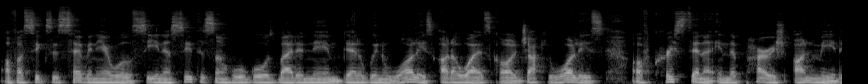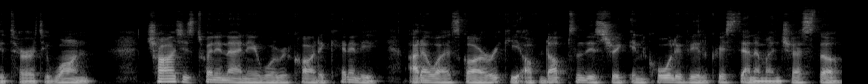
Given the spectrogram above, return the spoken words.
of a 67-year-old senior citizen who goes by the name Delwyn Wallace, otherwise called Jackie Wallace, of Christiana in the parish on May the 31. Charges 29-year-old Ricardo Kennedy, otherwise called Ricky, of Dobson District in Coleyville, Christiana, Manchester.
